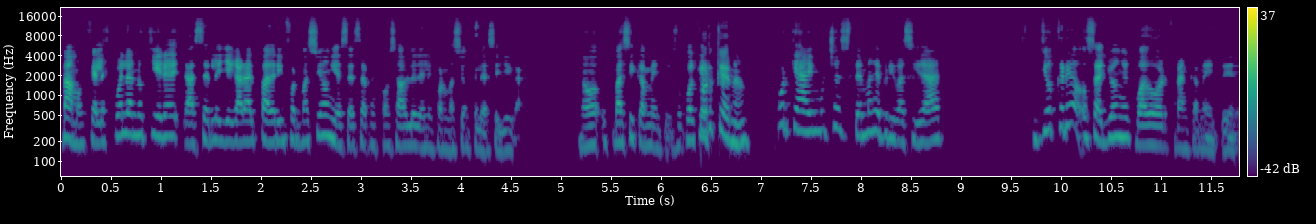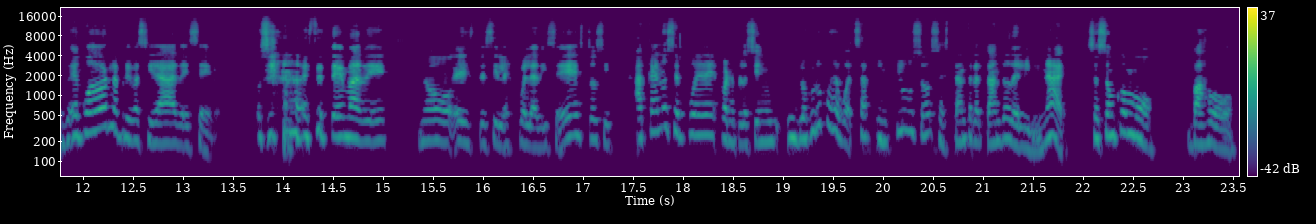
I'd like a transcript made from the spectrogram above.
vamos, que la escuela no quiere hacerle llegar al padre información y hacerse responsable de la información que le hace llegar. ¿no? Básicamente eso. ¿Por qué no? Porque hay muchos temas de privacidad. Yo creo, o sea, yo en Ecuador, francamente, en Ecuador la privacidad es cero. O sea, este tema de, no, este, si la escuela dice esto, si acá no se puede, por ejemplo, si en los grupos de WhatsApp incluso se están tratando de eliminar. O sea, son como bajo,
